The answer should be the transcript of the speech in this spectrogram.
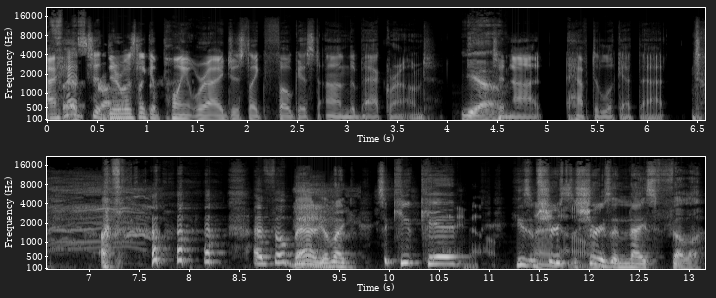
I had to. There was like a point where I just like focused on the background yeah. to not have to look at that. I felt bad. I'm like, it's a cute kid. He's I'm sure know. sure he's a nice fella,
